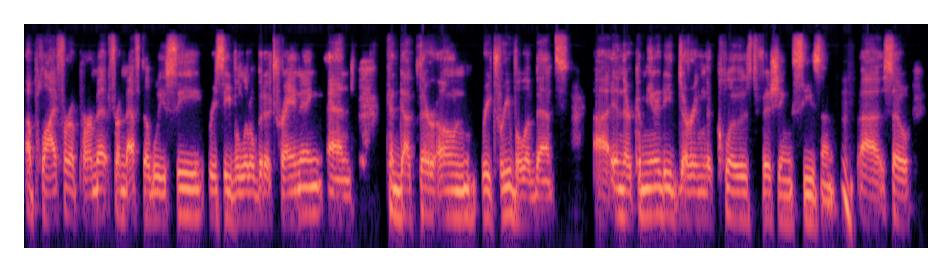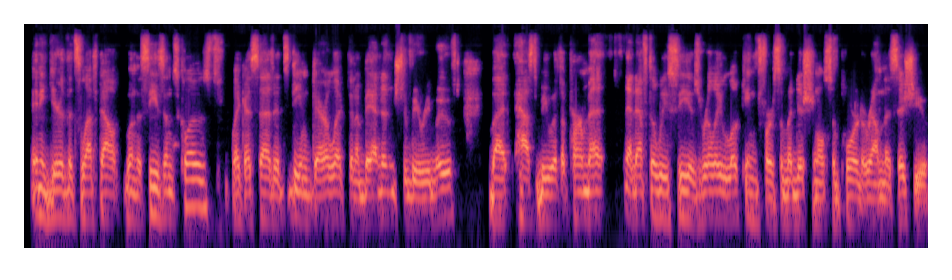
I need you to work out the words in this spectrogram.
apply for a permit from FWC, receive a little bit of training, and conduct their own retrieval events uh, in their community during the closed fishing season. Mm. Uh, so any gear that's left out when the season's closed, like I said, it's deemed derelict and abandoned, should be removed, but has to be with a permit. And FWC is really looking for some additional support around this issue,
